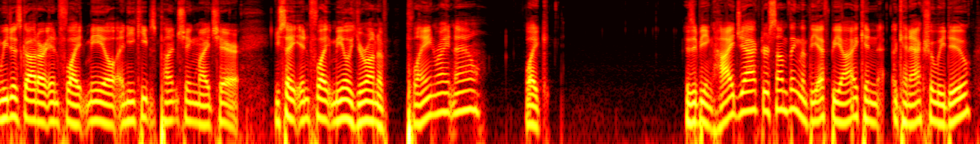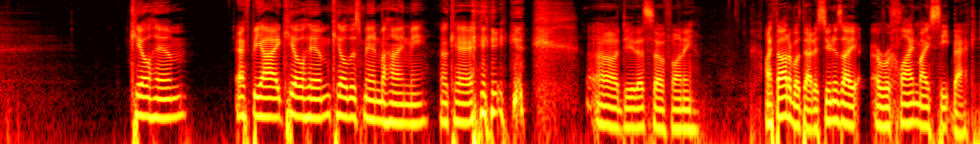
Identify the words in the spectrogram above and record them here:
we just got our in flight meal and he keeps punching my chair. You say in flight meal, you're on a plane right now? Like, is it being hijacked or something that the FBI can can actually do? Kill him. FBI, kill him. Kill this man behind me. Okay. oh, dude, that's so funny. I thought about that as soon as I reclined my seat back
